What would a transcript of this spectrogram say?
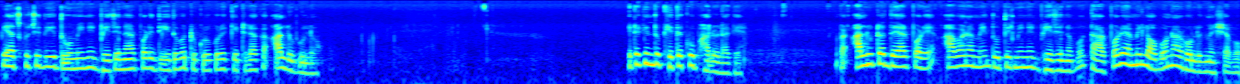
পেঁয়াজ কুচি দিয়ে দু মিনিট ভেজে নেওয়ার পরে দিয়ে দেবো টুকরো করে কেটে রাখা আলুগুলো। এটা কিন্তু খেতে খুব ভালো লাগে। এবার আলুটা দেওয়ার পরে আবার আমি দু তিন মিনিট ভেজে নেব। তারপরে আমি লবণ আর হলুদ মেশাবো।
